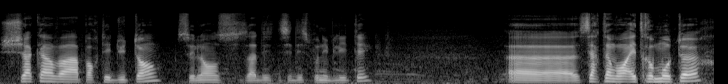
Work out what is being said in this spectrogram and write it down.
Chacun va apporter du temps selon ses disponibilités. Euh, certains vont être moteurs,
